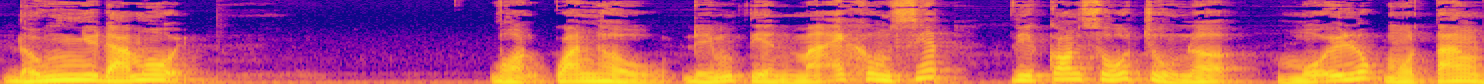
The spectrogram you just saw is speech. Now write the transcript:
đông như đám hội. Bọn quan hầu đếm tiền mãi không xiết vì con số chủ nợ mỗi lúc một tăng.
